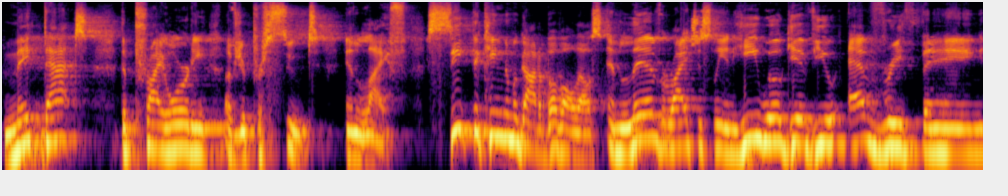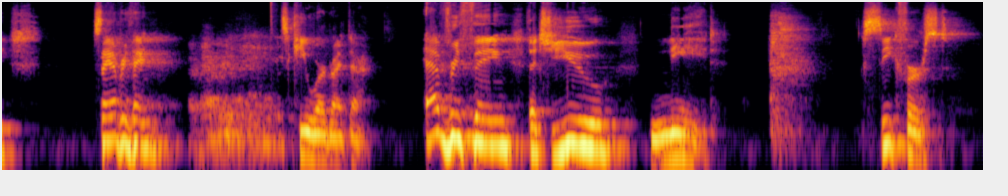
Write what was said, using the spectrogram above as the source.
Make that the priority of your pursuit in life. Seek the kingdom of God above all else and live righteously, and he will give you everything. Say everything. everything. It's a key word right there. Everything that you need. Seek first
